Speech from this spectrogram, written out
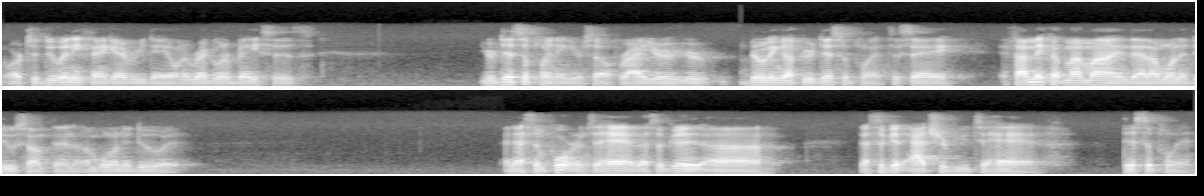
or to do anything every day on a regular basis, you're disciplining yourself, right? You're you're building up your discipline to say, if I make up my mind that I want to do something, I'm going to do it and that's important to have. That's a good uh, that's a good attribute to have. Discipline.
